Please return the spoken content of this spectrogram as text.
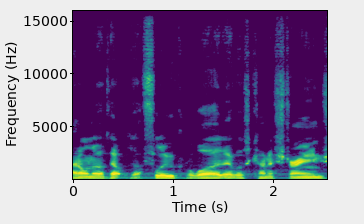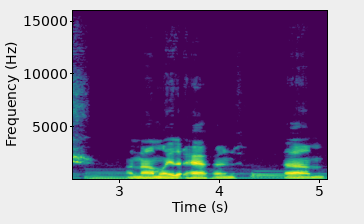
I don't know if that was a fluke or what. It was kind of strange anomaly that happened. Um,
